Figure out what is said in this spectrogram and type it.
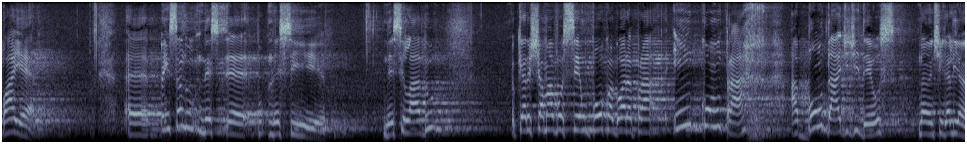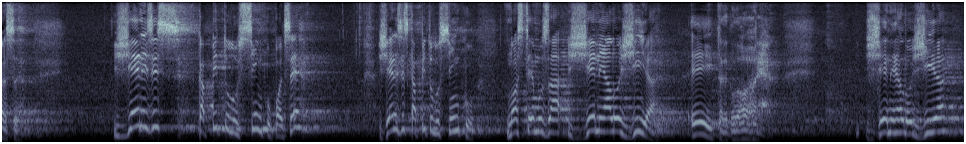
Pai é. é pensando nesse, é, nesse, nesse lado, eu quero chamar você um pouco agora para encontrar a bondade de Deus na antiga aliança. Gênesis capítulo 5, pode ser? Gênesis capítulo 5 nós temos a genealogia. Eita glória! Genealogia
